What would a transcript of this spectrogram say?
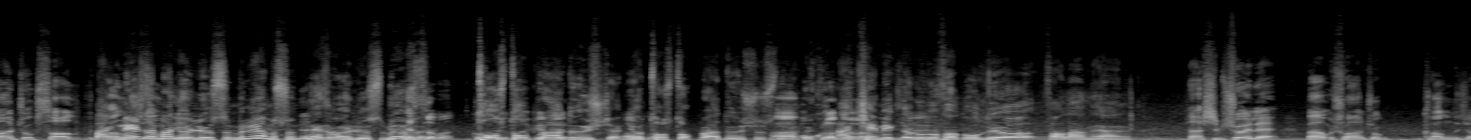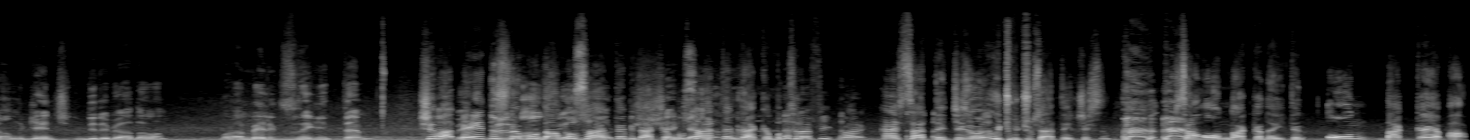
şu an çok sağlıklı Bak ne zaman canlıyım. ölüyorsun biliyor musun? Ne zaman ölüyorsun biliyor Ne musun? zaman? Toz toprağa dönüşeceksin. Yok toz toprağa dönüşüyorsun Ha, artık. o kadar Ha, artık kemikler yani. un ufak oluyor falan yani. Ya şimdi şöyle ben şu an çok kanlı canlı genç diri bir adamım. Buradan Beylikdüzü'ne gittim. Şimdi bak Abi, Beylikdüzü'ne buradan bu saatte var, bir dakika. Bu şeker- saatte bir dakika. Bu trafik var. Kaç saatte gideceksin? 3,5 saatte gideceksin. Sen 10 dakikada gittin. 10 dakika yap. A-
